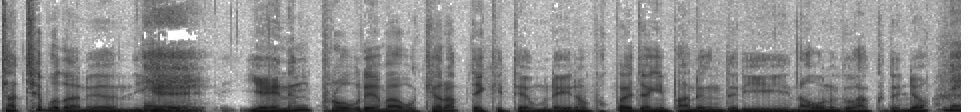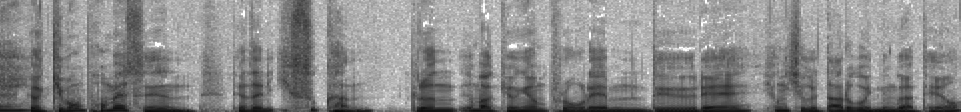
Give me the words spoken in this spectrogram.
자체보다는 이게 예능 프로그램하고 결합됐기 때문에 이런 폭발적인 반응들이 나오는 것 같거든요. 네. 그 기본 포맷은 대단히 익숙한 그런 음악 경연 프로그램들의 형식을 따르고 있는 것 같아요.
